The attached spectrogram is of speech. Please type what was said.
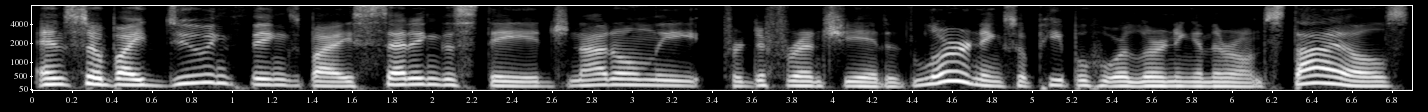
And so by doing things by setting the stage not only for differentiated learning so people who are learning in their own styles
